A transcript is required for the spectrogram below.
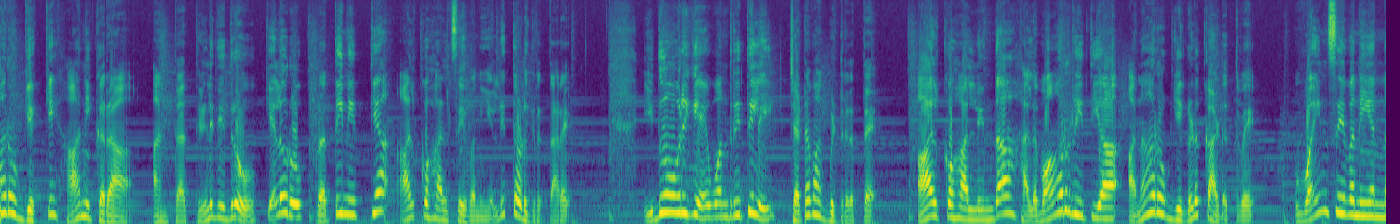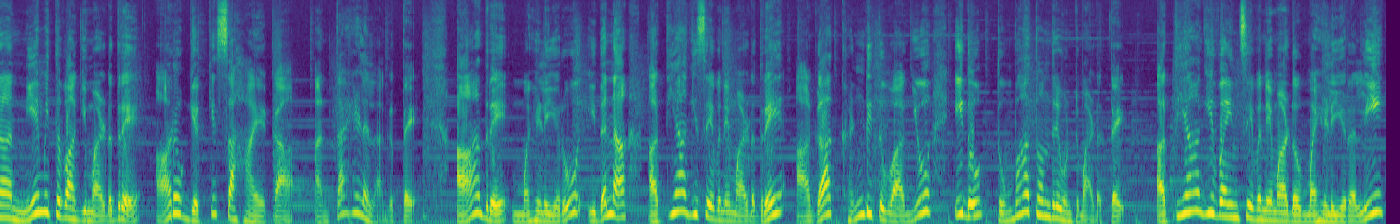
ಆರೋಗ್ಯಕ್ಕೆ ಹಾನಿಕರ ಅಂತ ತಿಳಿದಿದ್ರೂ ಕೆಲವರು ಪ್ರತಿನಿತ್ಯ ಆಲ್ಕೋಹಾಲ್ ಸೇವನೆಯಲ್ಲಿ ತೊಡಗಿರುತ್ತಾರೆ ಇದು ಅವರಿಗೆ ಒಂದ್ ರೀತಿಲಿ ಚಟವಾಗ್ಬಿಟ್ಟಿರುತ್ತೆ. ಆಲ್ಕೋಹಾಲ್ನಿಂದ ಹಲವಾರು ರೀತಿಯ ಅನಾರೋಗ್ಯಗಳು ಕಾಡುತ್ತವೆ. ವೈನ್ ಸೇವನೆಯನ್ನ ನಿಯಮಿತವಾಗಿ ಮಾಡಿದ್ರೆ ಆರೋಗ್ಯಕ್ಕೆ ಸಹಾಯಕ ಅಂತ ಹೇಳಲಾಗುತ್ತೆ. ಆದ್ರೆ ಮಹಿಳೆಯರು ಇದನ್ನ ಅತಿಯಾಗಿ ಸೇವನೆ ಮಾಡಿದ್ರೆ ಆಗ ಖಂಡಿತವಾಗಿಯೂ ಇದು ತುಂಬಾ ತೊಂದರೆ ಉಂಟು ಮಾಡುತ್ತೆ. ಅತಿಯಾಗಿ ವೈನ್ ಸೇವನೆ ಮಾಡೋ ಮಹಿಳೆಯರಲ್ಲಿ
